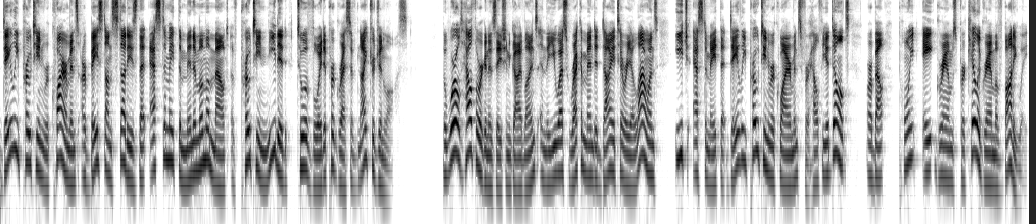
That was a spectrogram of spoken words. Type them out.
daily protein requirements are based on studies that estimate the minimum amount of protein needed to avoid a progressive nitrogen loss. The World Health Organization guidelines and the US recommended dietary allowance each estimate that daily protein requirements for healthy adults are about 0.8 grams per kilogram of body weight.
